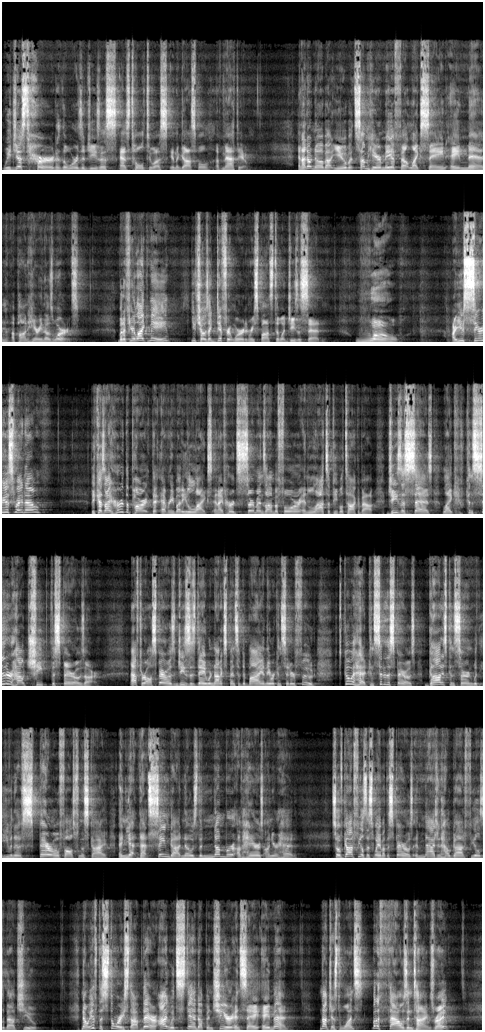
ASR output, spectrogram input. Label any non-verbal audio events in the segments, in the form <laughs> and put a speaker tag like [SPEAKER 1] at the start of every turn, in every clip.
[SPEAKER 1] We just heard the words of Jesus as told to us in the Gospel of Matthew. And I don't know about you, but some here may have felt like saying amen upon hearing those words. But if you're like me, you chose a different word in response to what Jesus said. Whoa. Are you serious right now? Because I heard the part that everybody likes, and I've heard sermons on before, and lots of people talk about. Jesus says, like, consider how cheap the sparrows are. After all, sparrows in Jesus' day were not expensive to buy, and they were considered food. Go ahead, consider the sparrows. God is concerned with even a sparrow falls from the sky, and yet that same God knows the number of hairs on your head. So if God feels this way about the sparrows, imagine how God feels about you. Now, if the story stopped there, I would stand up and cheer and say, Amen. Not just once, but a thousand times, right?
